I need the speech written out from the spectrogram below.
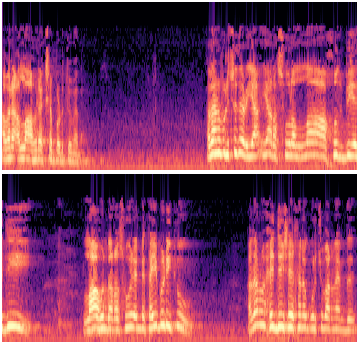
അവനെ അള്ളാഹു രക്ഷപ്പെടുത്തുമെന്ന്. അതാണ് വിളിച്ചത്. യാ റസൂൽ അള്ളാഹുന്റെ റസൂൽ എന്റെ കൈപിടിക്കൂ അതാണ് ഹൈദി ഷെയ്ഖിനെ കുറിച്ച് പറഞ്ഞത്.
